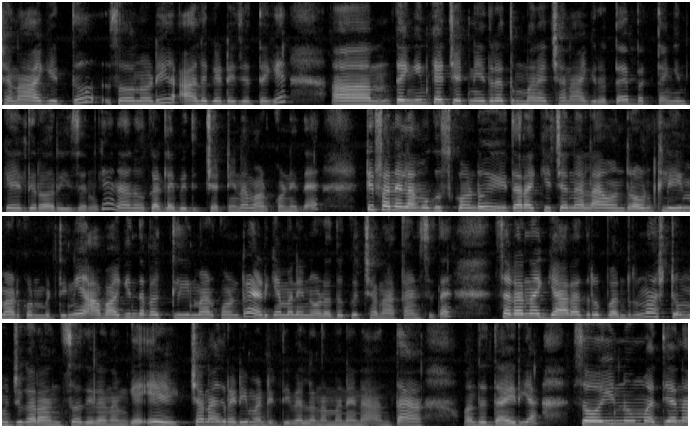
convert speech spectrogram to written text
ಚೆನ್ನಾಗಿತ್ತು. ಸೊ ನೋಡಿ ಆಲೂಗಡ್ಡೆ ಜೊತೆಗೆ ತೆಂಗಿನಕಾಯಿ ಚಟ್ನಿ ಇದ್ದರೆ ತುಂಬಾ ಚೆನ್ನಾಗಿರುತ್ತೆ ಬಟ್ ತೆಂಗಿನಕಾಯಿ ಇಲ್ದಿರೋ ರೀಸನ್ಗೆ ನಾನು ಕಡಲೆ ಬೀಜದ ಚಟ್ನಿನ ಮಾಡ್ಕೊಂಡಿದ್ದೆ. ಟಿಫನ್ ಎಲ್ಲ ಮುಗಿಸ್ಕೊಂಡು ಈ ಥರ ಕಿಚನ್ ಎಲ್ಲ ಒಂದು ರೌಂಡ್ ಕ್ಲೀನ್ ಮಾಡ್ಕೊಂಡ್ಬಿಡ್ತೀನಿ. ಅವಾಗಿಂದ ಅವಾಗ ಕ್ಲೀನ್ ಮಾಡಿಕೊಂಡ್ರೆ ಅಡುಗೆ ಮನೆ ನೋಡೋದಕ್ಕೂ ಚೆನ್ನಾಗಿ ಕಾಣಿಸುತ್ತೆ. ಸಡನ್ನಾಗಿ ಯಾರಾದರೂ ಬಂದ್ರೂ ಅಷ್ಟು ಮುಜುಗರ ಅನಿಸೋದಿಲ್ಲ ನಮಗೆ. ಏ, ಚೆನ್ನಾಗಿ ರೆಡಿ ಮಾಡಿರ್ತೀವಲ್ಲ ನಮ್ಮ ಮನೇನ ಅಂತ ಒಂದು ಧೈರ್ಯ. ಸೊ ಇನ್ನು ಮಧ್ಯಾಹ್ನ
